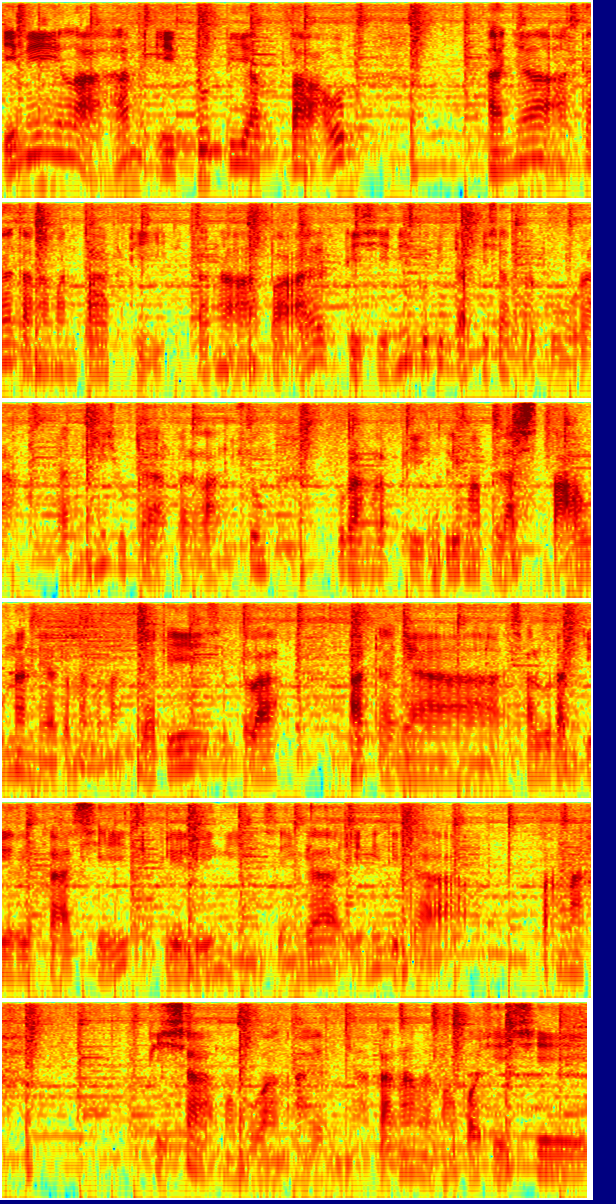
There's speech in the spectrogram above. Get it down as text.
ini lahan itu tiap tahun hanya ada tanaman padi. Karena apa? Air di sini itu tidak bisa berkurang. Dan ini sudah berlangsung kurang lebih 15 tahunan ya teman-teman. Jadi setelah adanya saluran irigasi dikelilingi sehingga ini tidak pernah bisa membuang airnya karena memang posisi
